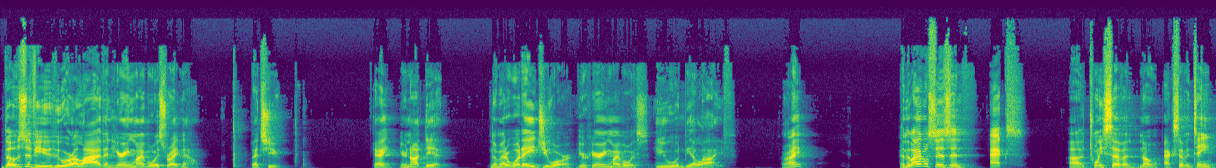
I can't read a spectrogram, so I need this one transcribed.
Those of you who are alive and hearing my voice right now, that's you. Okay? You're not dead. No matter what age you are, you're hearing my voice. You would be alive. All right? And the Bible says in Acts uh, 27, no, Acts 17,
